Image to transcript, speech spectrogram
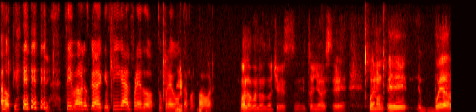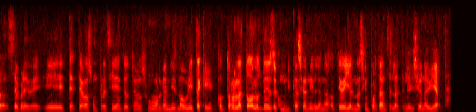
Ah, ok. Sí, vámonos con la que siga. Alfredo, tu pregunta, por favor. Hola, buenas noches, eh, Toño. Este, bueno, eh, voy a ser breve. Eh, te- tenemos un presidente o tenemos un organismo ahorita que controla todos los medios de comunicación y la narrativa y el más importante es la televisión abierta.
